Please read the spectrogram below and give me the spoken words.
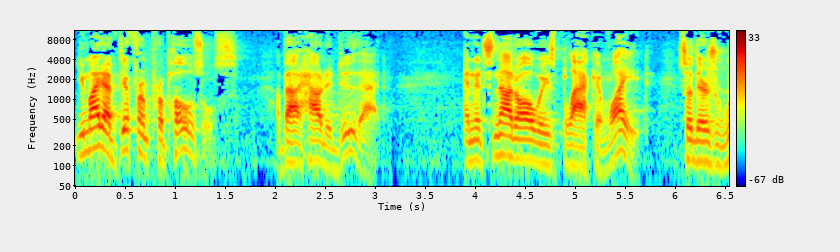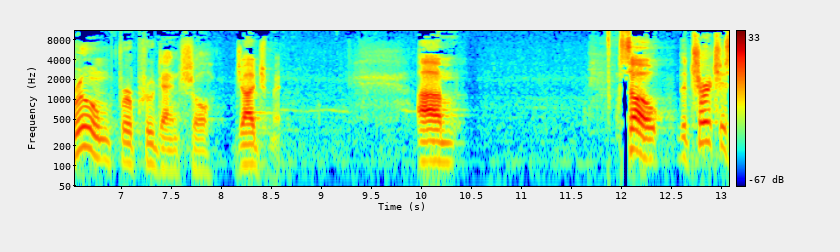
you might have different proposals about how to do that. And it's not always black and white. So there's room for prudential judgment. Um, so the church is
